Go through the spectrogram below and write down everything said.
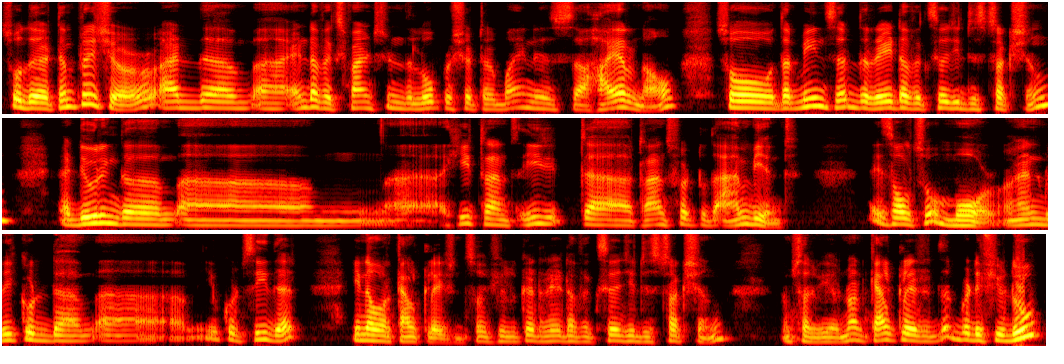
So, the temperature at the uh, end of expansion in the low pressure turbine is higher now. So, that means that the rate of exergy destruction during the um, heat, trans heat transfer to the ambient is also more and we could um, uh, you could see that in our calculation. So, if you look at rate of exergy destruction I am sorry we have not calculated that, but if you do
